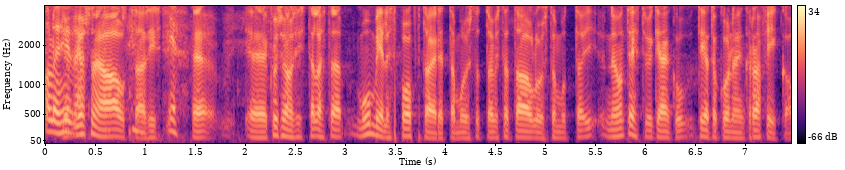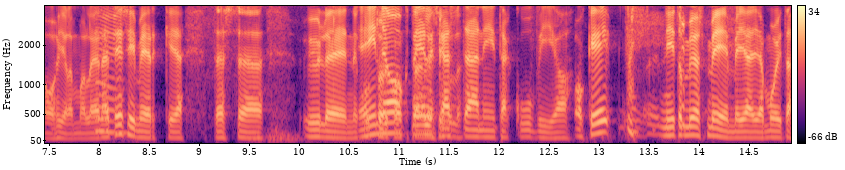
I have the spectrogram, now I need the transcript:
Ole hyvä. Jos nämä auttaa, siis kyse on siis tällaista mun mielestä pop-taidetta muistuttavista tauluista, mutta ne on tehty ikään kuin tietokoneen grafiikkaohjelmalla. Ja näitä esimerkkejä tässä Yleen Ei ne ole kulttuurikoktailin sivulla- pelkästään niitä kuvia. Okei, niitä on myös meemejä ja muita.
